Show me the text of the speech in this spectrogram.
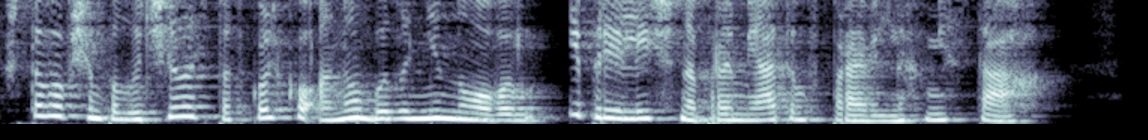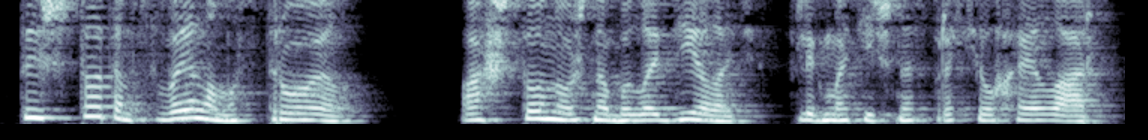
Что, в общем, получилось, поскольку оно было не новым и прилично промятым в правильных местах. «Ты что там с Вейлом устроил?» «А что нужно было делать?» – флегматично спросил Хайлар.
